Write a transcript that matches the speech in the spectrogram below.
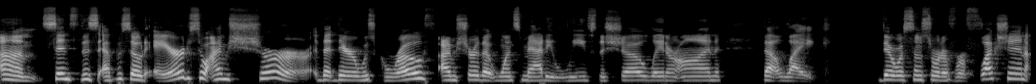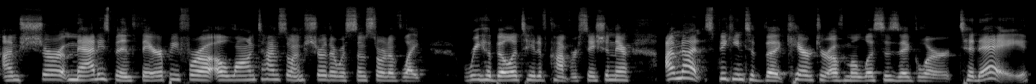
um since this episode aired. So I'm sure that there was growth. I'm sure that once Maddie leaves the show later on, that like there was some sort of reflection. I'm sure Maddie's been in therapy for a, a long time. So I'm sure there was some sort of like rehabilitative conversation there. I'm not speaking to the character of Melissa Ziegler today.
